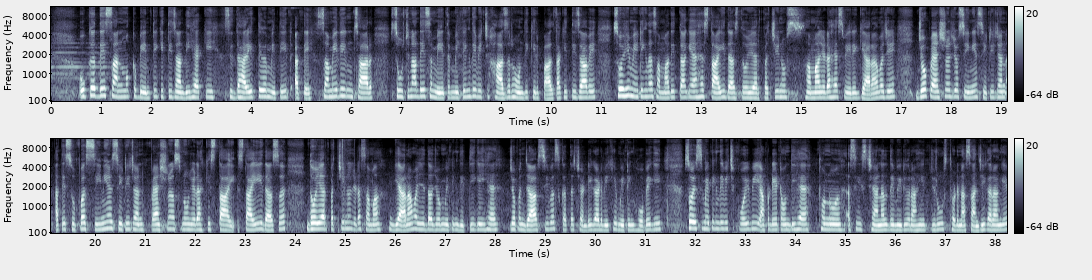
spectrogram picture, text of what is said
ਉਕਤ ਦੇ ਸਨਮੁਖ ਬੇਨਤੀ ਕੀਤੀ ਜਾਂਦੀ ਹੈ ਕਿ ਸਿਧਾਰਿਤ ਮਿਤੀ ਅਤੇ ਸਮੇਂ ਦੇ ਅਨੁਸਾਰ ਸੂਚਨਾ ਦੇ ਸਮੇਤ ਮੀਟਿੰਗ ਦੇ ਵਿੱਚ ਹਾਜ਼ਰ ਹੋਣ ਦੀ ਕਿਰਪਾਲਤਾ ਕੀਤੀ ਜਾਵੇ। ਸੋ ਇਹ ਮੀਟਿੰਗ ਦਾ ਸਮਾਂ ਦਿੱਤਾ ਗਿਆ ਹੈ। 27/10/2025 ਨੂੰ ਸਮਾਂ ਜਿਹੜਾ ਹੈ ਸਵੇਰੇ 11 ਵਜੇ, ਜੋ ਪੈਨਸ਼ਨਰ, ਜੋ ਸੀਨੀਅਰ ਸਿਟੀਜ਼ਨ ਅਤੇ ਸੁਪਰ ਸੀਨੀਅਰ ਸਿਟੀਜ਼ਨ ਪੈਨਸ਼ਨਰਸ ਨੂੰ ਜਿਹੜਾ ਕਿ 27 27/10/2025 ਨੂੰ ਜਿਹੜਾ ਸਮਾਂ 11 ਵਜੇ ਦਾ ਜੋ ਮੀਟਿੰਗ ਦਿੱਤੀ ਗਈ ਹੈ, ਜੋ ਪੰਜਾਬ ਸਿਵਲ ਸਕੱਤਰ ਚੰਡੀਗੜ੍ਹ ਵਿਖੇ ਮੀਟਿੰਗ ਹੋਵੇਗੀ। ਸੋ ਇਸ ਮੀਟਿੰਗ ਦੇ ਵਿੱਚ ਕੋਈ ਵੀ ਅਪਡੇਟ ਆਉਂਦੀ ਹੈ, ਤੁਹਾਨੂੰ ਅਸੀਂ ਇਸ ਚੈਨਲ ਦੇ ਵੀਡੀਓ ਰਾਹੀਂ ਜਰੂਰ ਤੁਹਾਡੇ ਨਾਲ ਸਾਂਝੀ ਕਰਾਂਗੇ।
